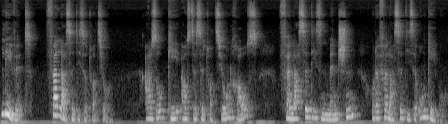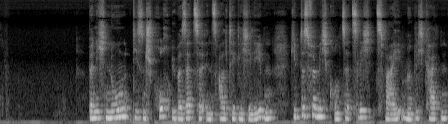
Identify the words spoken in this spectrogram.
leave it, verlasse die Situation. Also geh aus der Situation raus, verlasse diesen Menschen oder verlasse diese Umgebung. Wenn ich nun diesen Spruch übersetze ins alltägliche Leben, gibt es für mich grundsätzlich zwei Möglichkeiten,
